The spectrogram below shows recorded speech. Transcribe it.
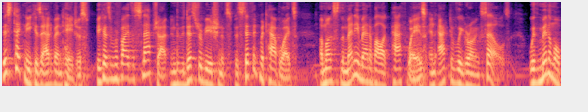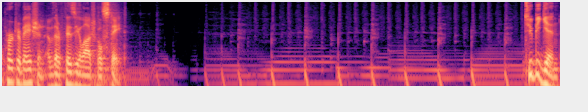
This technique is advantageous because it provides a snapshot into the distribution of specific metabolites amongst the many metabolic pathways in actively growing cells with minimal perturbation of their physiological state. To begin,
